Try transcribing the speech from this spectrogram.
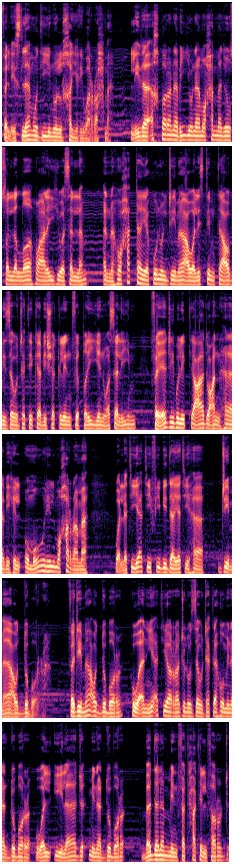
فالإسلام دين الخير والرحمة. لذا أخبر نبينا محمد صلى الله عليه وسلم أنه حتى يكون الجماع والاستمتاع بزوجتك بشكل فطري وسليم فيجب الابتعاد عن هذه الأمور المحرمة والتي يأتي في بدايتها جماع الدبر. فجماع الدبر هو أن يأتي الرجل زوجته من الدبر والإيلاج من الدبر بدلا من فتحة الفرج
